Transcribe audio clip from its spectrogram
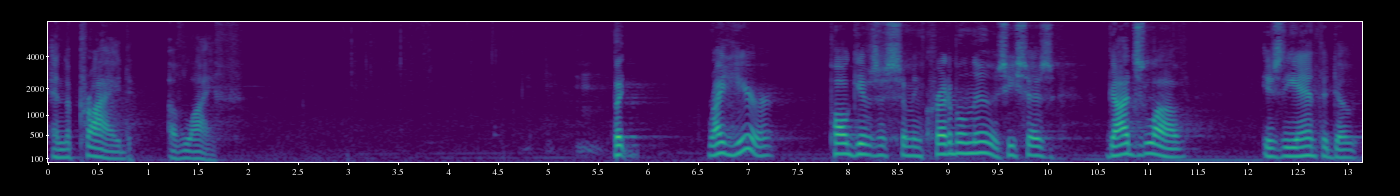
and the pride of life. But right here, Paul gives us some incredible news. He says, God's love is the antidote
